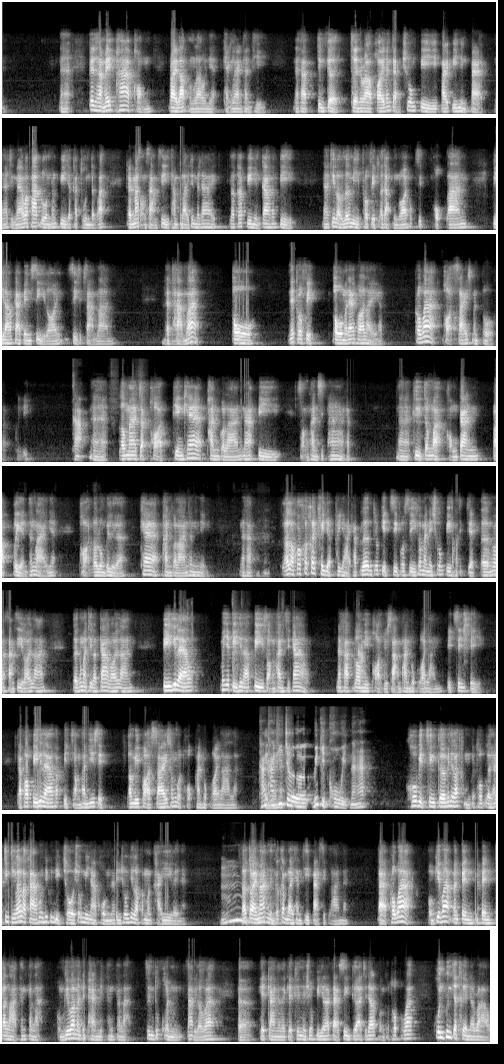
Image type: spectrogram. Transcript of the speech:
ะฮะ ก็จะทำให้ภาพของรายรับของเราเนี่ยแข็งแรงทันทีนะครับ จึงเกิด turnaround point ตั้งแต่ช่วงปีปลายปี 18นะถึงแม้ว่าภาพรวมทั้งปีจะขาดทุนแต่ว่า แต่มาสองสามสี่ทำกำไรขึ้นมาได้ แล้วก็ปีหนึ่งเก้าทั้งปีนะที่เราเริ่มมี profit ระดับหนึ่งร้อยหกสิบหกล้าน ปีแล้วกลายเป็นสี่ร้อยสี่สิบสามล้าน แต่ถามว่าโต net profit โตมาได้เพราะอะไรครับ เพราะว่า port size มันโตครับคุณอิกครับนะฮะเรามาจากพอร์ตเพียงแค่พันกว่าล้านณปี 2015 ครับนะคือจังหวะของการปรับเปลี่ยนทั้งหลายเนี่ย พอร์ตเราลงไปเหลือ แค่พันกว่าล้านเท่านั้นเองนะครับแล้วเราก็ค่อยๆ ขยับขยายครับ เริ่มธุรกิจ C4C เข้ามาในช่วงปี 2017 เติมเข้ามา 3-400 ล้าน เติมเข้ามาทีละ 900 ล้าน ปีที่แล้วไม่ใช่ปีที่แล้วปี 2019 นะครับ เรามีพอร์ตอยู่ 3,600 ล้าน ปิดสิ้นปี แต่พอปีที่แล้วครับปิด 2020 เรามี port size ทั้งหมด 6,600 ล้านละทั้งทางที่เจอวิกฤตโควิดนะฮะ โควิดซิงเกอร์ไม่ได้รับผลกระทบเลยฮะจริงๆแล้วราคาหุ้นที่คุณอิกโชว์ช่วงมีนาคมนะเป็นช่วงที่เรากำลังขายดีเลยนะแล้วไตรมาสหนึ่งก็กำไรทันที 80 ล้านนะ แต่เพราะว่าผมคิดว่ามันเป็นเป็นตลาดทั้งตลาด ผมคิดว่ามันเป็น panic ทั้งตลาด ซึ่งทุกคนทราบอยู่แล้วว่าเหตุการณ์อะไรเกิดขึ้นในช่วงปีที่แล้วแต่ซิงเกอร์อาจจะได้รับผลกระทบเพราะว่าหุ้นเพิ่งจะ turnaround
